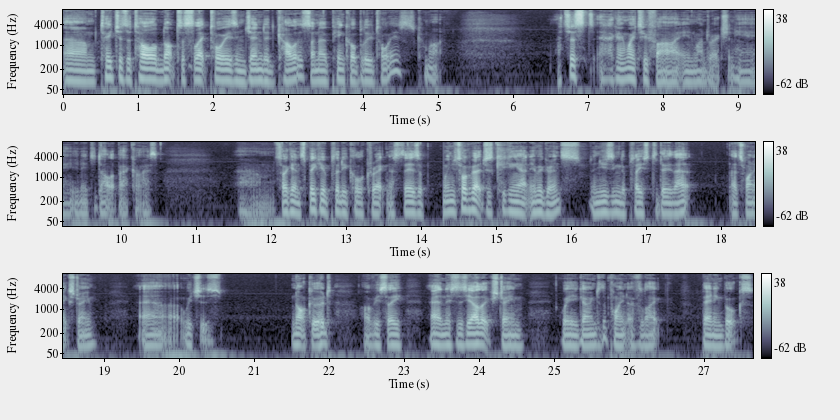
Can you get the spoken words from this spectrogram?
Um, teachers are told not to select toys in gendered colours, so no pink or blue toys. Come on. It's just going way too far in one direction here. You need to dial it back, guys. Um, so again, speaking of political correctness, there's a when you talk about just kicking out immigrants and using the police to do that, that's one extreme, uh, which is not good obviously, and this is the other extreme where you're going to the point of like banning books.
